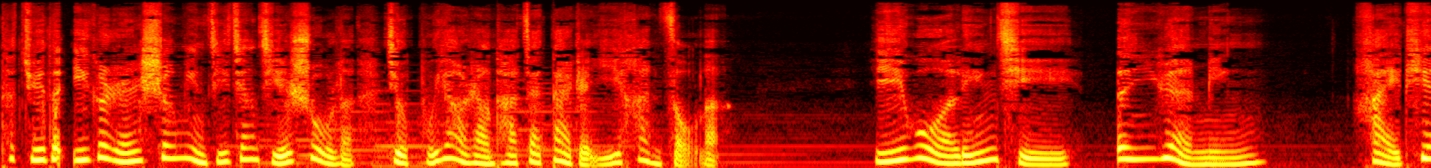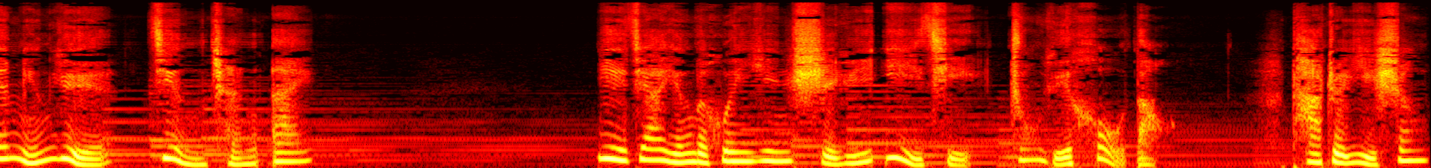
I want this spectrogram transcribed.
他觉得一个人生命即将结束了，就不要让他再带着遗憾走了。一卧灵起恩怨明，海天明月净尘埃。叶嘉莹的婚姻始于义气，终于厚道。她这一生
